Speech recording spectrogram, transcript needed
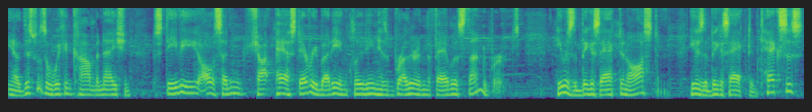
You know, this was a wicked combination. Stevie all of a sudden shot past everybody, including his brother in the Fabulous Thunderbirds. He was the biggest act in Austin. He was the biggest act in Texas.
